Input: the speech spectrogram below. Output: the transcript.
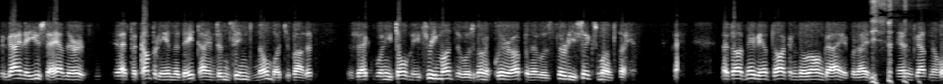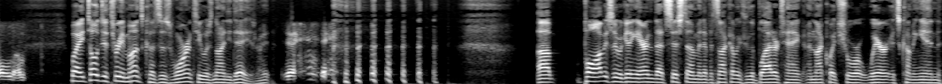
the guy they used to have there at the company in the daytime didn't seem to know much about it. In fact, when he told me three months it was going to clear up, and it was 36 months, I, I, I thought maybe I'm talking to the wrong guy, but I haven't gotten a hold of him. Well, he told you three months because his warranty was 90 days, right? Yeah. uh, Paul, obviously, we're getting air into that system, and if it's not coming through the bladder tank, I'm not quite sure where it's coming in.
